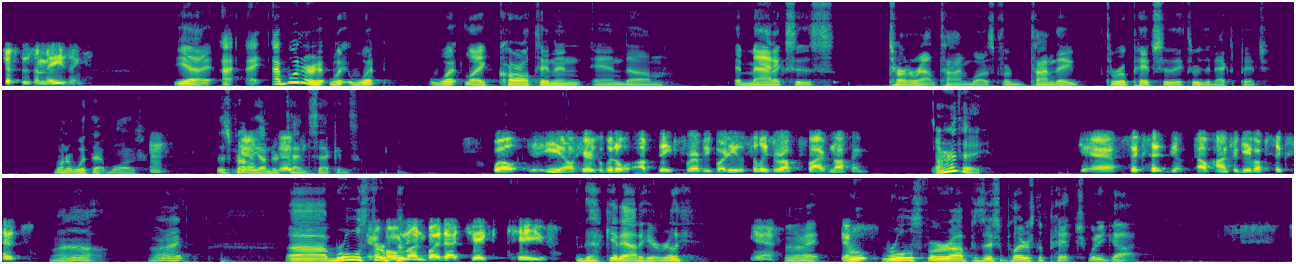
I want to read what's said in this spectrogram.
just as amazing. Yeah, I, I, I wonder what, what what like Carlton and and um and Maddux's turnaround time was from the time they threw a pitch to they threw the next pitch. Wonder what that was. Mm. It's probably Yeah, under ten seconds. Well, you know, here's a little update for everybody. The Phillies are up five nothing. Are they? Yeah, six hits. Alcantara gave up six hits. Wow. All right. Uh, rules And for a home po- run by that Jake Cave. get out of here, really? Yeah. All right. Yep. Ru- rules for uh, position players to pitch. What do you got?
